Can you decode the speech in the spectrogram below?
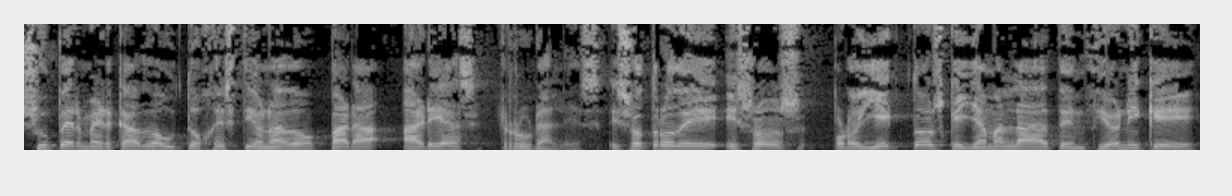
supermercado autogestionado para áreas rurales. Es otro de esos proyectos que llaman la atención y que,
